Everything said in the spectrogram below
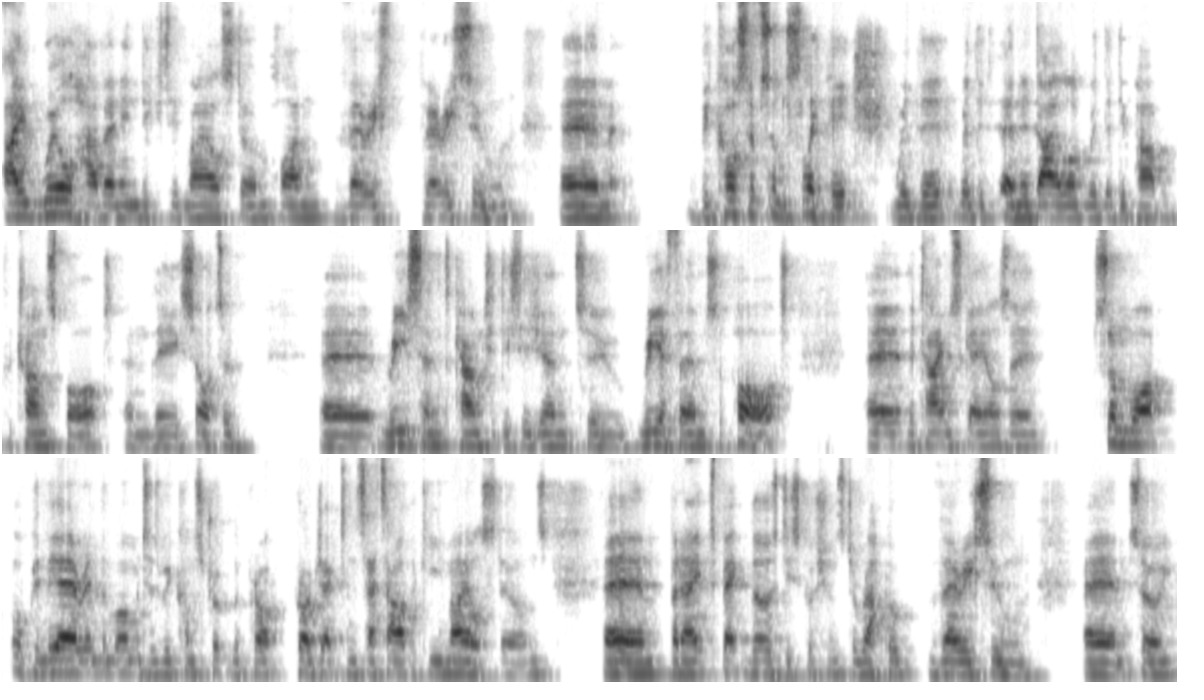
I will have an indicative milestone plan very very soon. Um, because of some slippage with the with the, and a dialogue with the Department for Transport and the sort of uh, recent county decision to reaffirm support, uh, the timescales are somewhat up in the air in the moment as we construct the pro project and set out the key milestones. Um, but I expect those discussions to wrap up very soon. Um, so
